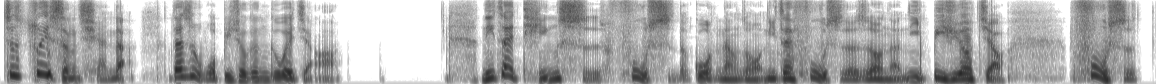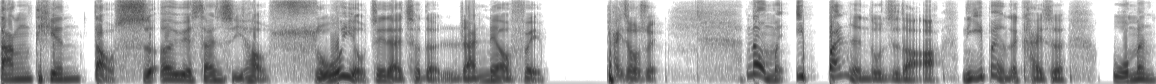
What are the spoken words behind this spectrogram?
这是最省钱的，但是我必须要跟各位讲啊，你在停驶复驶的过程当中，你在复驶的时候呢，你必须要缴复驶当天到十二月三十一号所有这台车的燃料费、牌照税。那我们一般人都知道啊，你一般人在开车，我们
